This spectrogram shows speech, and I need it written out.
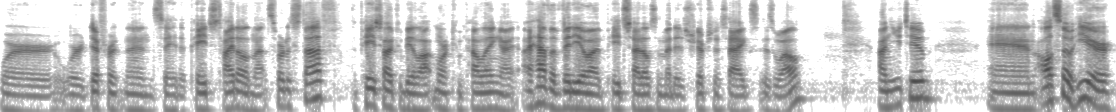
were were different than, say, the page title and that sort of stuff. The page title could be a lot more compelling. I, I have a video on page titles and meta description tags as well on YouTube. And also here,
